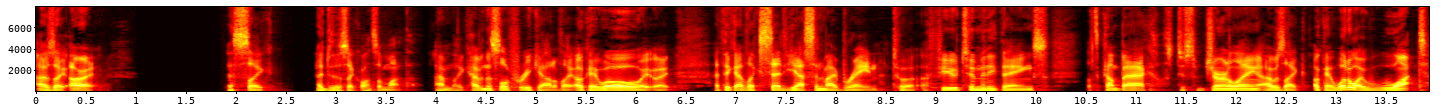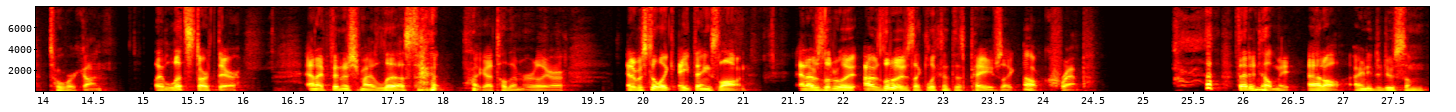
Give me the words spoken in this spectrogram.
I was like, all right, it's like, I do this like once a month. I'm like having this little freak out of like, okay, whoa, wait, wait. I think I've like said yes in my brain to a, a few too many things. Let's come back. Let's do some journaling. I was like, okay, what do I want to work on? Like, let's start there. And I finished my list, like I told them earlier, and it was still like eight things long. And I was literally, I was literally just like looking at this page, like, oh crap, that didn't help me at all. I need to do some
